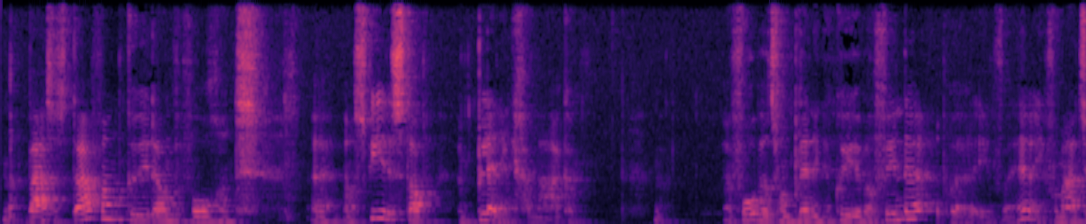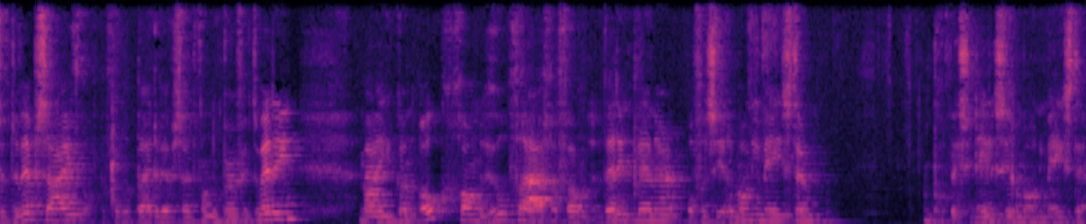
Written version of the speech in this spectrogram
Nou, op basis daarvan kun je dan vervolgens uh, als vierde stap een planning gaan maken. Een voorbeeld van planningen kun je wel vinden op uh, informatie op de website of bijvoorbeeld bij de website van de Perfect Wedding. Maar je kan ook gewoon hulp vragen van een weddingplanner of een ceremoniemeester, een professionele ceremoniemeester,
